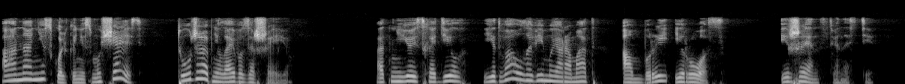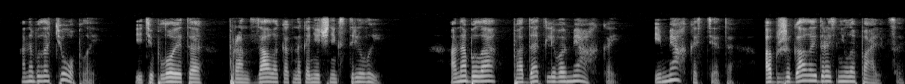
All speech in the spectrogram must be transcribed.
а она, нисколько не смущаясь, тут же обняла его за шею. От нее исходил едва уловимый аромат амбры и роз, и женственности. Она была теплой, и тепло это пронзало, как наконечник стрелы. Она была податливо мягкой, и мягкость эта обжигала и дразнила пальцы.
